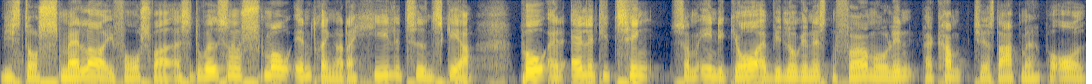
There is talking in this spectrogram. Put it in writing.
Vi står smallere i forsvaret. Altså du ved, sådan nogle små ændringer, der hele tiden sker på, at alle de ting, som egentlig gjorde, at vi lukkede næsten 40 mål ind per kamp til at starte med på året,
